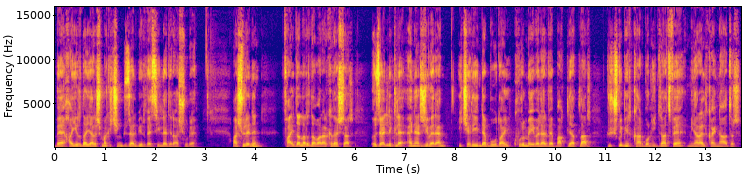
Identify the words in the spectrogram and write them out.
ve hayırda yarışmak için güzel bir vesiledir aşure. Aşurenin faydaları da var arkadaşlar. Özellikle enerji veren, içeriğinde buğday, kuru meyveler ve bakliyatlar güçlü bir karbonhidrat ve mineral kaynağıdır.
